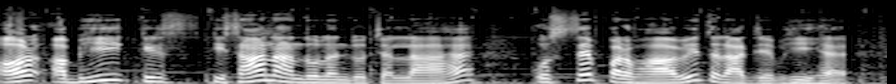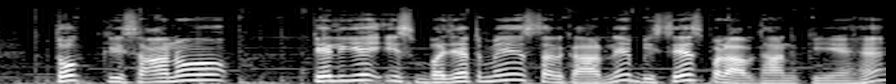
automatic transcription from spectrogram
और अभी किसान आंदोलन जो चल रहा है, उससे प्रभावित राज्य भी है। तो किसानों के लिए इस बजट में सरकार ने विशेष प्रावधान किए हैं।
